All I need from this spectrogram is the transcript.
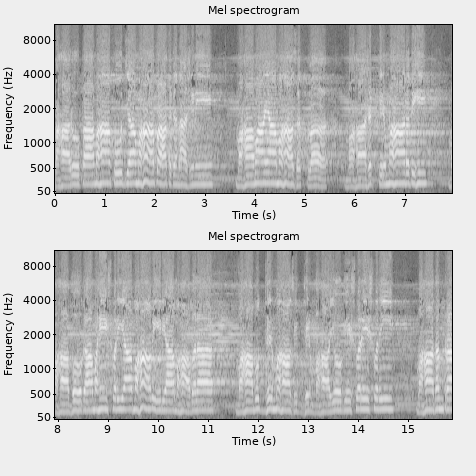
महारूपा महापूज्या महापातकनाशिनी महामाया महासत्त्वा महाशक्तिर्महारथिः महाभोगा महेश्वर्या महावीर्या महाबला महाबुद्धिर्महासिद्धिर्महायोगेश्वरेश्वरी महातन्त्रा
